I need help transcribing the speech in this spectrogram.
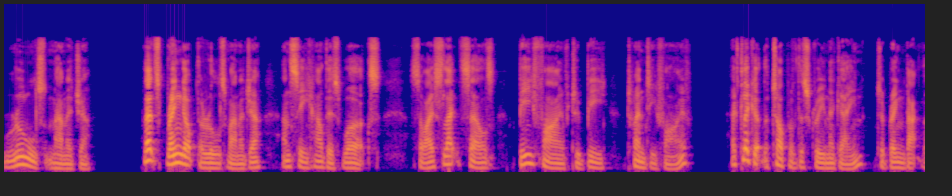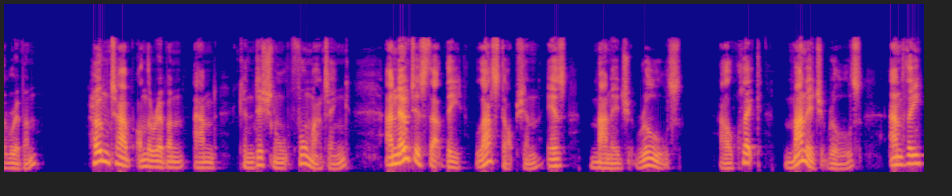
Rules Manager. Let's bring up the Rules Manager and see how this works. So I select cells B5 to B25. I click at the top of the screen again to bring back the ribbon. Home tab on the ribbon and Conditional Formatting. And notice that the last option is Manage Rules. I'll click Manage Rules and the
